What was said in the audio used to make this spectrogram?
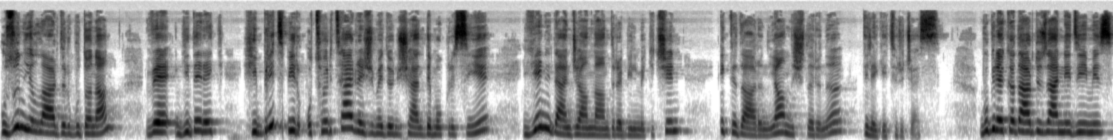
uzun yıllardır budanan ve giderek hibrit bir otoriter rejime dönüşen demokrasiyi yeniden canlandırabilmek için iktidarın yanlışlarını dile getireceğiz. Bugüne kadar düzenlediğimiz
